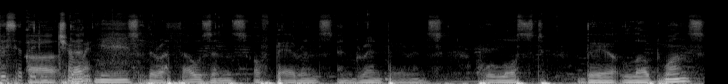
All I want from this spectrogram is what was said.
десятиріччями. that means there are thousands of parents and grandparents who lost their loved ones,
